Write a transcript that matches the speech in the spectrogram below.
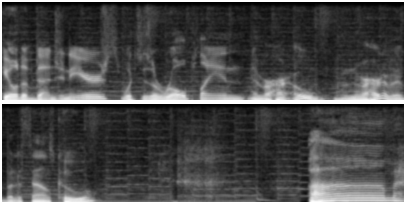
Guild of Dungeoneers, which is a role playing. Never heard. Oh, I've never heard of it, but it sounds cool. Um,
